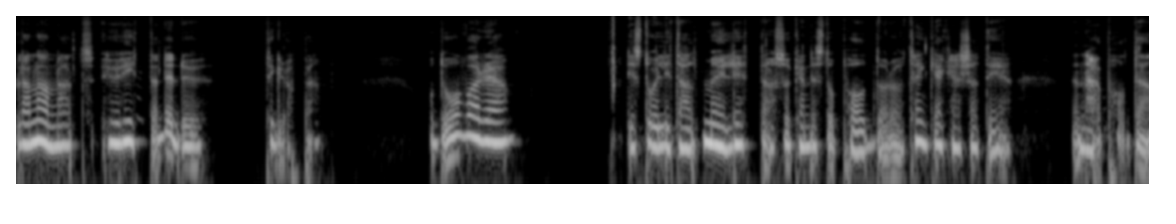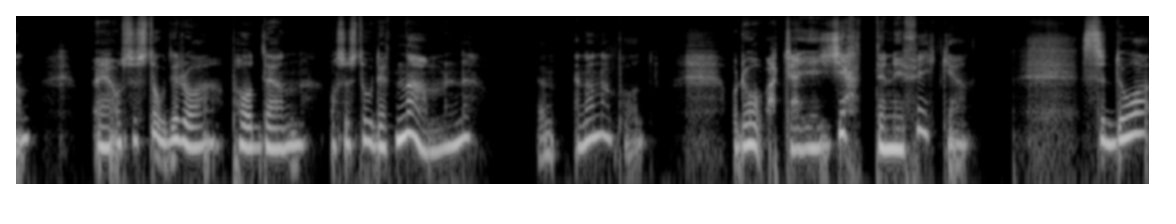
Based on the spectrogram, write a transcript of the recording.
bland annat hur hittade du till gruppen? Och då var det, det står lite allt möjligt där, så kan det stå podd och då tänker jag kanske att det är den här podden. Eh, och så stod det då podden och så stod det ett namn, en, en annan podd. Och då vart jag ju jättenyfiken. Så då eh,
